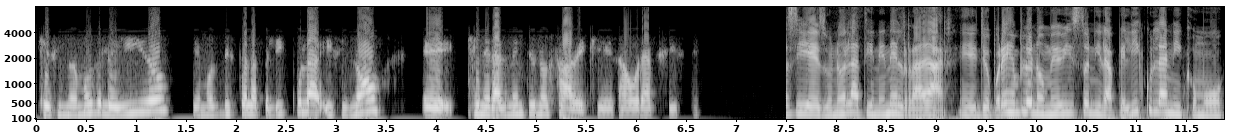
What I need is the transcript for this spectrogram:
que si no hemos leído, hemos visto la película y si no, eh, generalmente uno sabe que esa obra existe. Así es, uno la tiene en el radar. Eh, yo, por ejemplo, no me he visto ni la película, ni como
